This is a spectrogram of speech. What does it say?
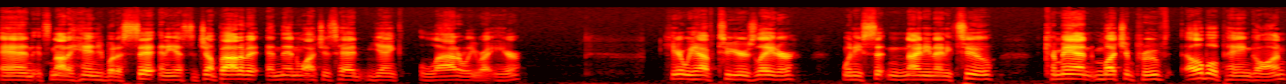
and it's not a hinge but a sit, and he has to jump out of it and then watch his head yank laterally right here. Here we have two years later, when he's sitting 90 92, command much improved, elbow pain gone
